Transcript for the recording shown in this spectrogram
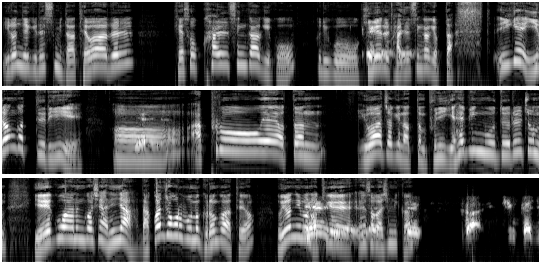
이런 얘기를 했습니다. 대화를 계속할 생각이고 그리고 기회를 네. 다질 생각이 없다. 이게 이런 것들이 어 네. 앞으로의 어떤 유화적인 어떤 분위기, 해빙 무드를 좀 예고하는 것이 아니냐. 낙관적으로 보면 그런 것 같아요. 의원님은 네, 어떻게 네, 네. 해석하십니까? 네. 그러니까 지금까지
